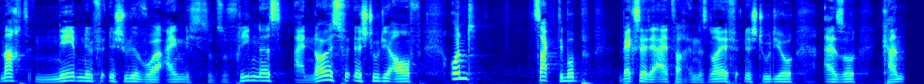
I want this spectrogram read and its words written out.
macht neben dem Fitnessstudio, wo er eigentlich so zufrieden ist, ein neues Fitnessstudio auf und zack, die Bub, wechselt er einfach in das neue Fitnessstudio. Also kann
